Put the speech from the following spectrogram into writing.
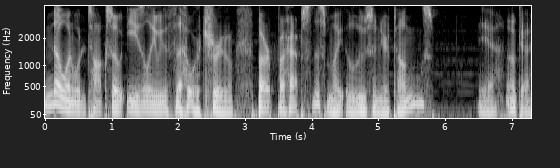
No one would talk so easily if that were true, but perhaps this might loosen your tongues. Yeah, okay.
